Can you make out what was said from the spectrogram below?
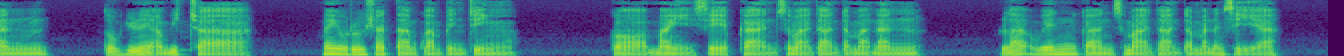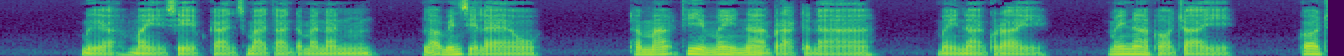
นั้นตกอยู่ในอวิชชา ไม่รู้ชัดตามความเป็นจริง ก็ไม่เสพการสมาทานธรรมนั้นละเว้นการสมาทานธรรมนั้นเสีย เมื่อไม่เสพการสมาทานธรรมนั้น ละเว้นเสียแล้ว ธรรมะที่ไม่น่าปรารถนา ไม่น่าใคร ไม่น่าพอใจ ก็เจ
